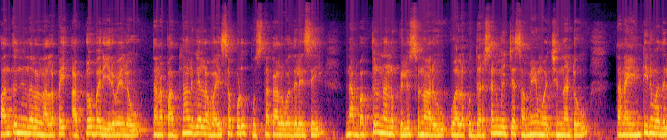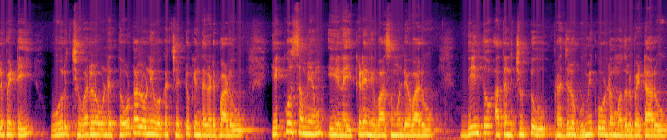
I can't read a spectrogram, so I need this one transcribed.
పంతొమ్మిది వందల నలభై అక్టోబర్ ఇరవైలో తన పద్నాలుగేళ్ళ వయసప్పుడు పుస్తకాలు వదిలేసి నా భక్తులు నన్ను పిలుస్తున్నారు వాళ్ళకు దర్శనమిచ్చే సమయం వచ్చిందంటూ తన ఇంటిని వదిలిపెట్టి ఊరు చివరిలో ఉండే తోటలోని ఒక చెట్టు కింద గడిపాడు. ఎక్కువ సమయం ఈయన ఇక్కడే నివాసం ఉండేవారు. దీంతో అతని చుట్టూ ప్రజలు గుమికూడడం మొదలుపెట్టారు.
